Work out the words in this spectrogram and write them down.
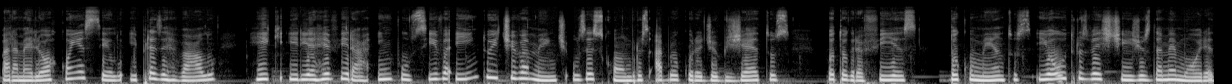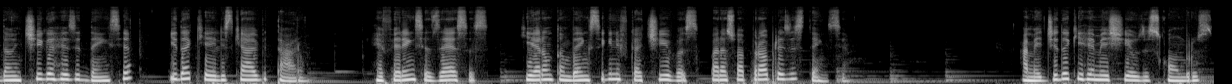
para melhor conhecê-lo e preservá-lo Rick iria revirar impulsiva e intuitivamente os escombros à procura de objetos, fotografias, documentos e outros vestígios da memória da antiga residência e daqueles que a habitaram. Referências essas que eram também significativas para sua própria existência. À medida que remexia os escombros,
